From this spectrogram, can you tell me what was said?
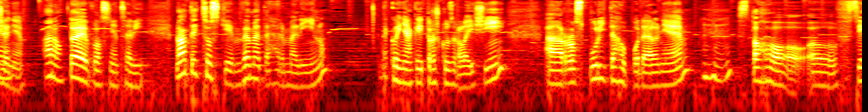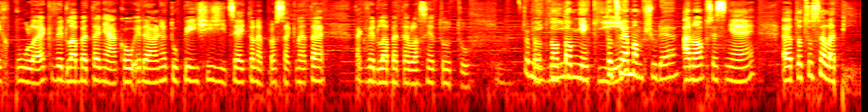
přiměřeně. Ano. To je vlastně celý. No a teď co s tím? Vemete hermelín, takový nějaký trošku zralejší, a rozpůlíte ho podélně, mm-hmm. z toho, eh, z těch půlek vydlabete nějakou ideálně tupější žíci, ať to neproseknete, tak vydlabete vlastně tu, tu To, to, měkký. no to měkký. To, co já mám všude. Ano, přesně. E, To, co se lepí.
